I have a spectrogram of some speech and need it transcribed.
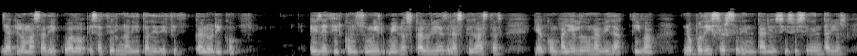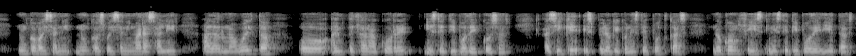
ya que lo más adecuado es hacer una dieta de déficit calórico, es decir, consumir menos calorías de las que gastas y acompañarlo de una vida activa. No podéis ser sedentarios. Si sois sedentarios, nunca, vais nunca os vais a animar a salir a dar una vuelta o a empezar a correr y este tipo de cosas. Así que espero que con este podcast no confiéis en este tipo de dietas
